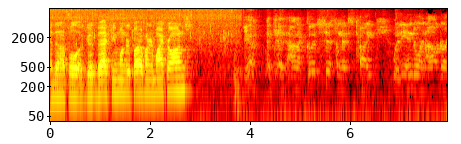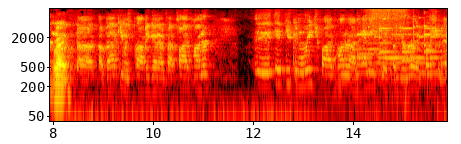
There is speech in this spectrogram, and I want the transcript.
And then I pull a good vacuum under 500 microns. Right. Uh, a vacuum is probably gonna at five hundred. If you can reach 500 on any system, you're really pushing it.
